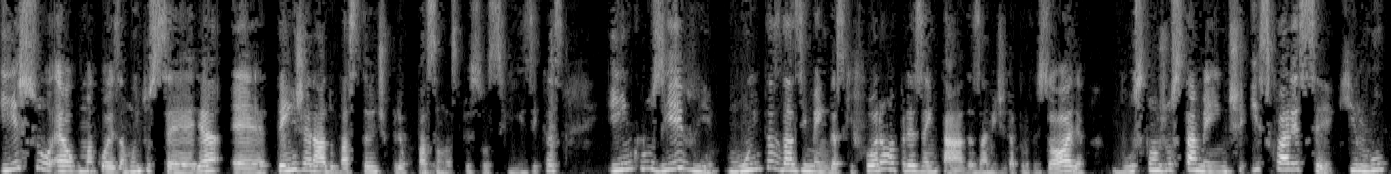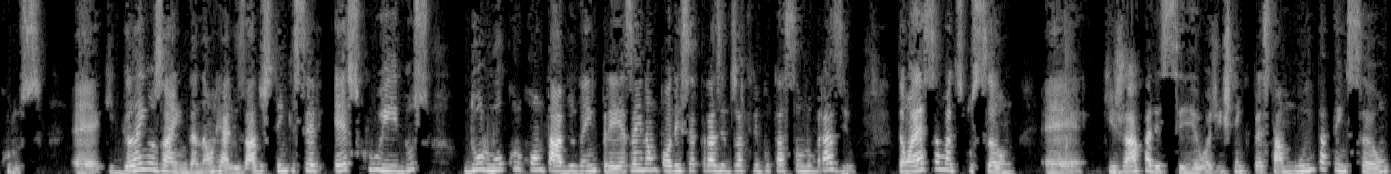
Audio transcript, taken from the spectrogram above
Isso é alguma coisa muito séria, é, tem gerado bastante preocupação nas pessoas físicas, e, inclusive, muitas das emendas que foram apresentadas à medida provisória buscam justamente esclarecer que lucros, é, que ganhos ainda não realizados têm que ser excluídos do lucro contábil da empresa e não podem ser trazidos à tributação no Brasil. Então, essa é uma discussão é, que já apareceu, a gente tem que prestar muita atenção,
